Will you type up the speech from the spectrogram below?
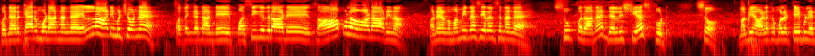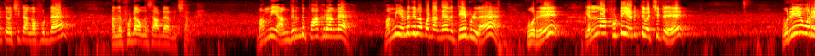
கொஞ்ச நேரம் கேரம் போர்டு ஆடினாங்க. எல்லாம் ஆடி முடிச்ச உடனே ஒருத்தன் கேட்டான் டே பசிக்குதுடா டே சாப்பிடலாம் வாடா அப்படின்னா. உடனே அவங்க மம்மி என்ன செய்யறேன்னு சொன்னாங்க. சூப்பரான டெலிஷியஸ் ஃபுட் ஸோ மம்மி வழக்கம் போல் டேபிள் எடுத்து வச்சுட்டாங்க ஃபுட்டை அந்த ஃபுட்டை அவங்க சாப்பிட ஆரம்பிச்சாங்க. மம்மி அங்கிருந்து பார்க்குறாங்க மம்மி என்ன தெரியுமா பண்ணாங்க? அந்த டேபிளில் ஒரு எல்லா ஃபுட்டையும் எடுத்து வச்சுட்டு ஒரே ஒரு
